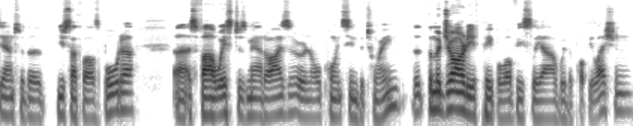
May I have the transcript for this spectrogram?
down to the New South Wales border, uh, as far west as Mount Isa, and all points in between. The, the majority of people obviously are where the population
